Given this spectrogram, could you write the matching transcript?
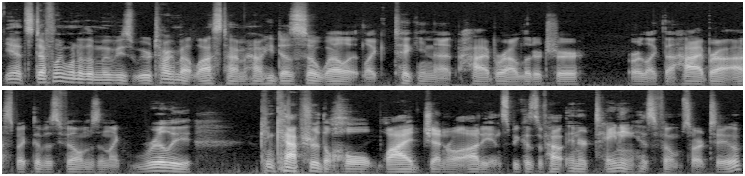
Yeah, it's definitely one of the movies we were talking about last time. How he does so well at like taking that highbrow literature or like the highbrow aspect of his films and like really can capture the whole wide general audience because of how entertaining his films are too.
